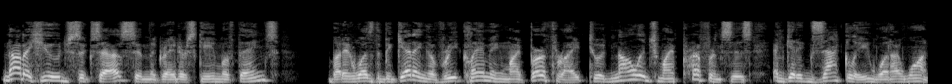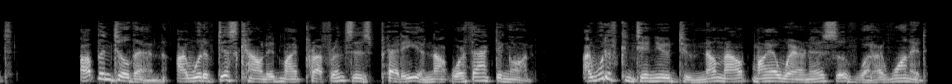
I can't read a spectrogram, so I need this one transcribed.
Not a huge success in the greater scheme of things, but it was the beginning of reclaiming my birthright to acknowledge my preferences and get exactly what I want. Up until then, I would have discounted my preference as petty and not worth acting on. I would have continued to numb out my awareness of what I wanted.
